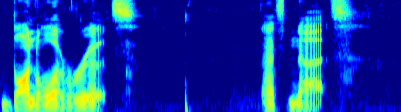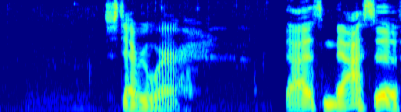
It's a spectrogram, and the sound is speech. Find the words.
bundle of roots. That's nuts. Just everywhere. Yeah, it's massive.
